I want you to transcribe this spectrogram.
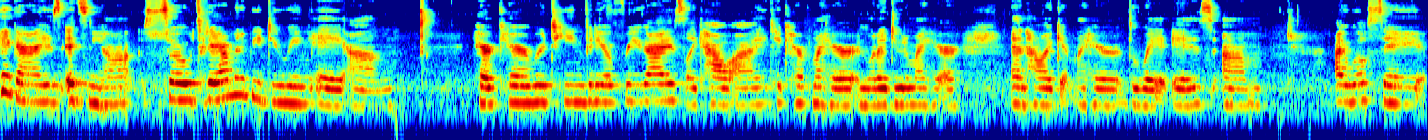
Hey guys, it's Neha. So today I'm going to be doing a um, hair care routine video for you guys, like how I take care of my hair and what I do to my hair and how I get my hair the way it is. Um, I will say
